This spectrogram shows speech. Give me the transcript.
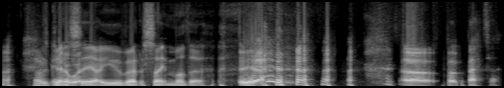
I was going know to what- say, are you about to cite Mother? yeah, uh, but better.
